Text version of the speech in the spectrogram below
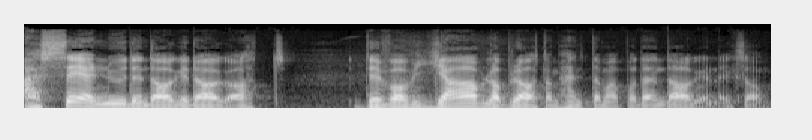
jeg ser nå den dag i dag at det var jævla bra at de henta meg på den dagen, liksom.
